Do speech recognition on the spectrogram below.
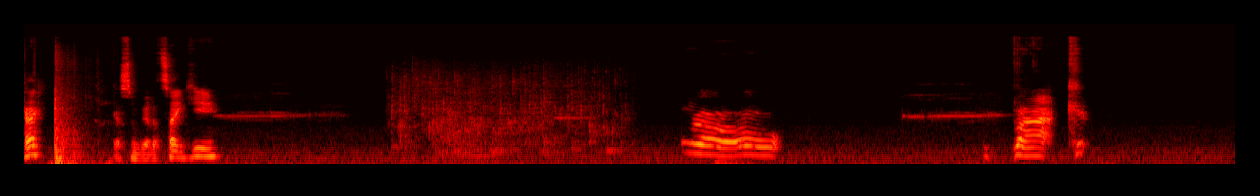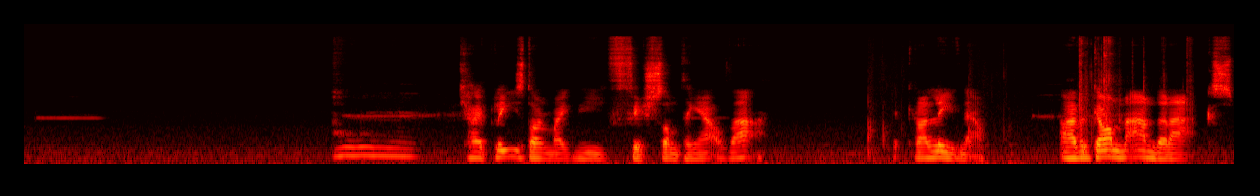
Okay. Guess I'm going to take you. Oh. Back. Okay, please don't make me fish something out of that. Can I leave now? I have a gun and an axe.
